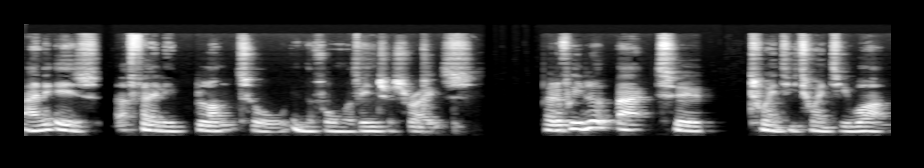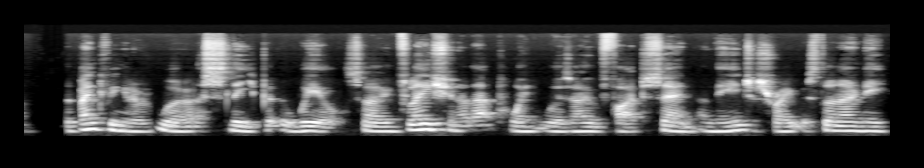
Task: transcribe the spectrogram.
and it is a fairly blunt tool in the form of interest rates. But if we look back to 2021, the Bank of England were asleep at the wheel. So inflation at that point was over 5%, and the interest rate was still only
